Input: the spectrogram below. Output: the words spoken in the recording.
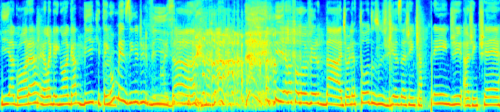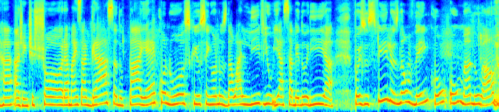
E agora ela ganhou a Gabi, que tem um mesinho de vida. e ela falou a verdade. Olha, todos os dias a gente aprende, a gente erra, a gente chora, mas a graça do Pai é conosco e o Senhor nos dá o alívio e a sabedoria, pois os filhos não vêm com um manual.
